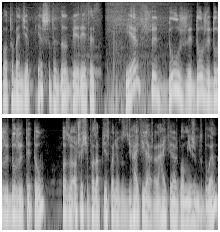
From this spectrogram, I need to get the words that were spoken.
Bo to będzie pierwszy, to jest, to jest pierwszy duży, duży, duży, duży tytuł. Poza, oczywiście poza niespodzianką High Village, ale High Village było mniejszym tytułem.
